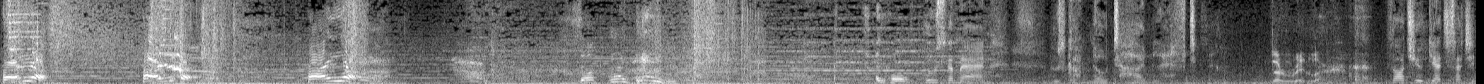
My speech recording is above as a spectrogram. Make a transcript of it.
Hiya! Hiya! Hiya! Suck my pee! Ankle. Who's the man who's got no time left? The Riddler. Thought you'd get such an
